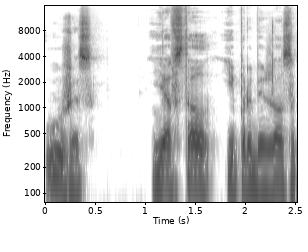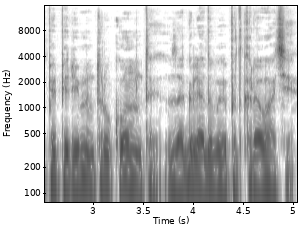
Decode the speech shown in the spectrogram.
Ужас. Я встал и пробежался по периметру комнаты, заглядывая под кровати.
